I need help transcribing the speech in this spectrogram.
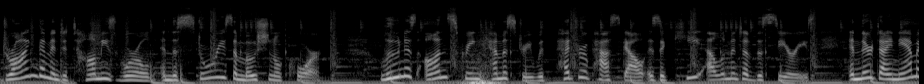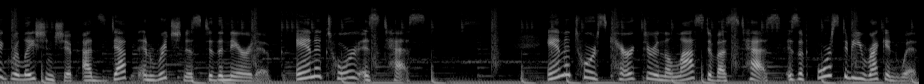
drawing them into Tommy's world and the story's emotional core. Luna's on-screen chemistry with Pedro Pascal is a key element of the series, and their dynamic relationship adds depth and richness to the narrative. Anna Torv is Tess. Anna Torv's character in The Last of Us Tess is a force to be reckoned with.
